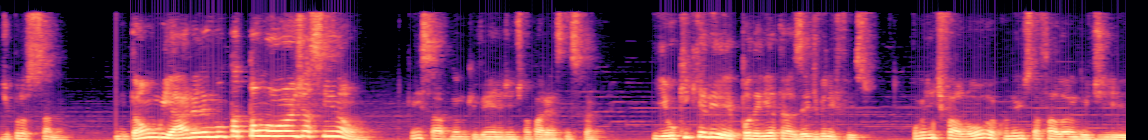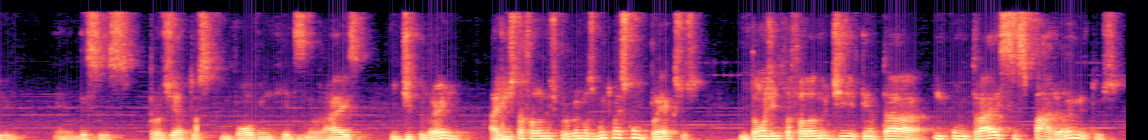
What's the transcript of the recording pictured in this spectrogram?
de processamento. Então o IAR ele não está tão longe assim não. Quem sabe no ano que vem a gente não aparece nesse tanque. E o que, que ele poderia trazer de benefício? Como a gente falou, quando a gente está falando de, é, desses projetos que envolvem redes neurais e deep learning, a gente está falando de problemas muito mais complexos. Então a gente está falando de tentar encontrar esses parâmetros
